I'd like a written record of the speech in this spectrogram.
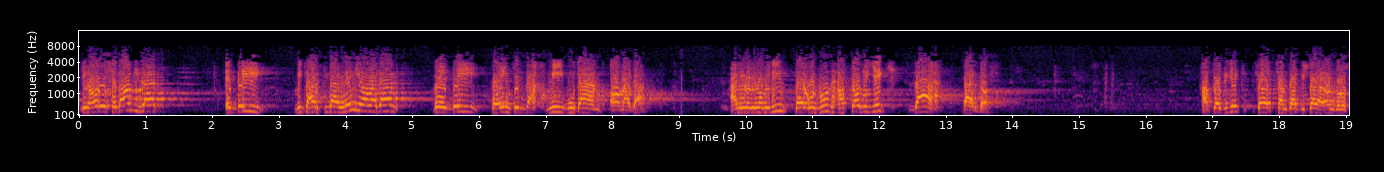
اینها رو صدا می‌زد. عدهای میترسیدن نمی آمدن و عدهای با اینکه زخمی بودند آمدند. المومنین در اون روز هفتاد و یک زخم برداشت. هفتاد و یک شاید کمتر بیشتر آن درست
